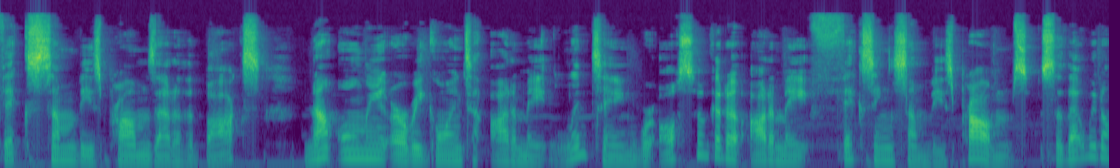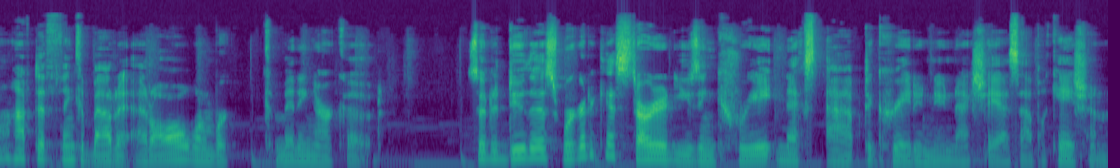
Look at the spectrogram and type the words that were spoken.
fix some of these problems out of the box, not only are we going to automate linting, we're also going to automate fixing some of these problems so that we don't have to think about it at all when we're committing our code. So to do this, we're going to get started using create next app to create a new Next.js application.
